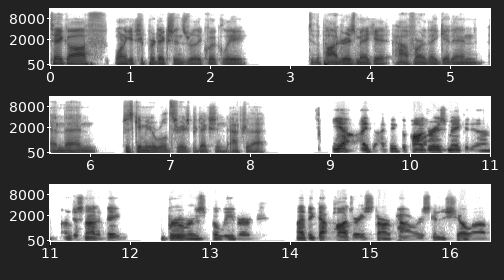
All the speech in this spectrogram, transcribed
take off, want to get your predictions really quickly. Do the Padres make it? How far they get in? And then just give me your World Series prediction after that. Yeah, I, I think the Padres make it in. I'm just not a big Brewers believer. I think that Padres star power is going to show up.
